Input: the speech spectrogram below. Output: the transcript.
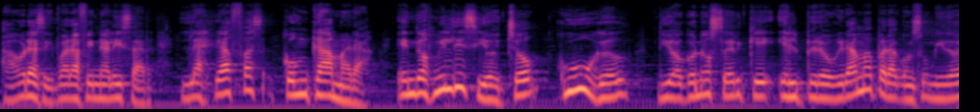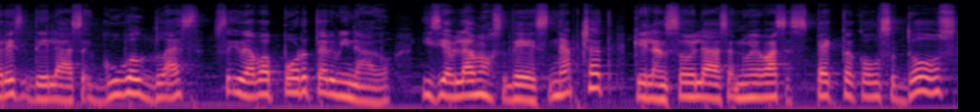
Ahora sí, para finalizar, las gafas con cámara. En 2018, Google dio a conocer que el programa para consumidores de las Google Glass se daba por terminado. Y si hablamos de Snapchat, que lanzó las nuevas Spectacles 2,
